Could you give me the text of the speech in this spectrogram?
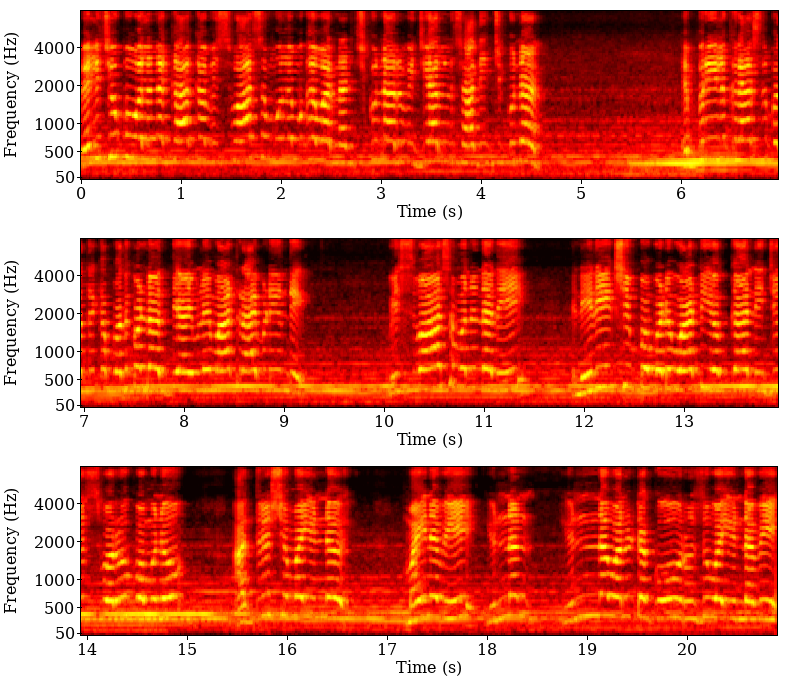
వెలిచూపు వలన కాక విశ్వాస మూలముగా వారు నడుచుకున్నారు విజయాలను సాధించుకున్నారు. ఎబ్రిలకు రాసిన పత్రిక పదకొండో అధ్యాయంలో మాట రాయబడి ఉంది. విశ్వాసమనున్నది నిరీక్షింపబడు వాటి యొక్క నిజ స్వరూపమును అదృశ్యమైన మైనవి యున్న యున్నవనుటకు రుజువై ఉన్నవి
